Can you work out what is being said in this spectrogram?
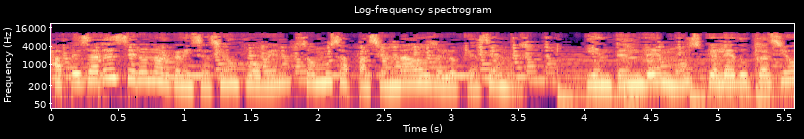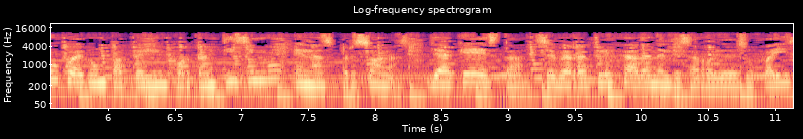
A pesar de ser una organización joven, somos apasionados de lo que hacemos y entendemos que la educación juega un papel importantísimo en las personas, ya que ésta se ve reflejada en el desarrollo de su país.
